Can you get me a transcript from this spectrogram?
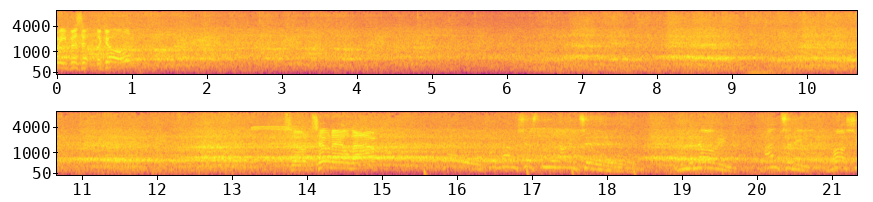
revisit the goal. So 2-0 now. For Manchester United, number nine, Anthony Martial.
